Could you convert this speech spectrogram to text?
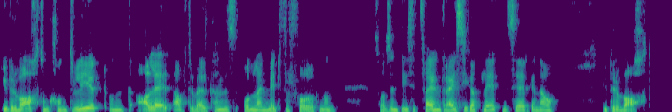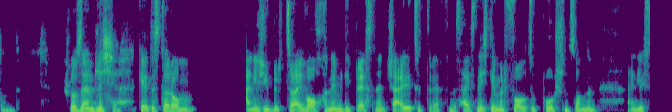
überwacht und kontrolliert und alle auf der Welt können das online mitverfolgen und so sind diese 32 Athleten sehr genau überwacht. Und schlussendlich geht es darum, eigentlich über zwei Wochen immer die besten Entscheidungen zu treffen. Das heißt nicht immer voll zu pushen, sondern eigentlich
